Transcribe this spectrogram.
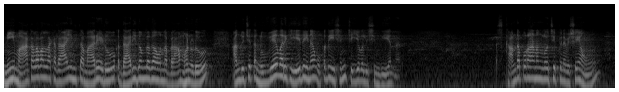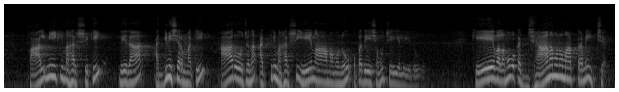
నీ మాటల వల్ల కదా ఇంత మారేడు ఒక దారి దొంగగా ఉన్న బ్రాహ్మణుడు. అందుచేత నువ్వే వారికి ఏదైనా ఉపదేశం చెయ్యవలసింది అన్నారు. స్కంద పురాణంలో చెప్పిన విషయం వాల్మీకి మహర్షికి లేదా అగ్నిశర్మకి ఆ రోజున అత్రి మహర్షి ఏ నామమును ఉపదేశము చేయలేదు. కేవలము ఒక ధ్యానమును మాత్రమే ఇచ్చారు.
